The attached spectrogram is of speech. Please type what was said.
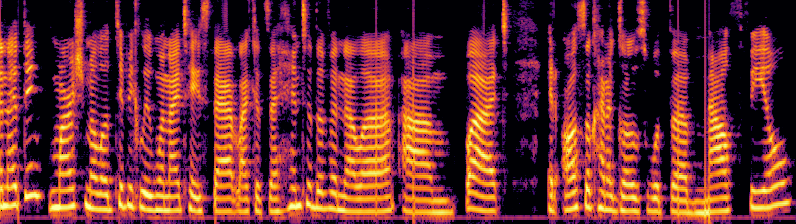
and I think marshmallow typically when I taste that, like it's a hint of the vanilla, um, but it also kind of goes with the mouth feel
